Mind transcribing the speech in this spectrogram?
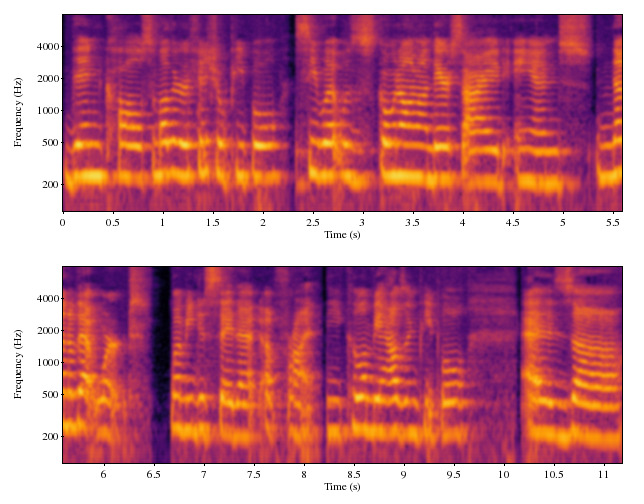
then call some other official people, see what was going on on their side, and none of that worked. Let me just say that up front. The Columbia housing people, as uh,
